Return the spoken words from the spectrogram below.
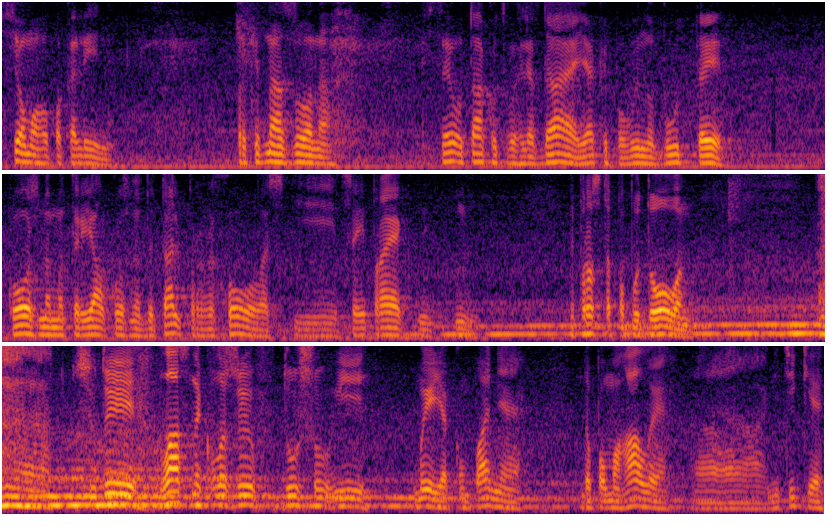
сьомого покоління. Прохідна зона. Все отак от виглядає, як і повинно бути. Кожен матеріал, кожна деталь прораховувалась, і цей проект не, не просто побудований. Е, Сюди власник вложив душу і ми, як компанія, допомагали е, не тільки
